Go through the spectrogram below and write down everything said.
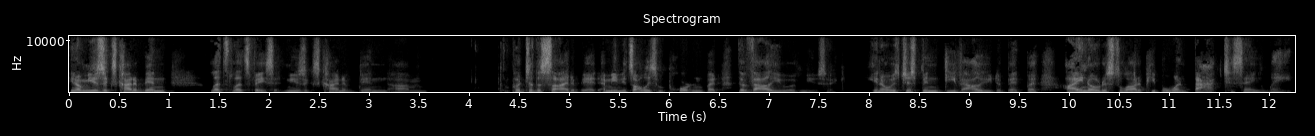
you know music's kind of been let's let's face it, music's kind of been um, put to the side a bit. I mean, it's always important, but the value of music, you know, has just been devalued a bit. But I noticed a lot of people went back to saying, "Wait,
